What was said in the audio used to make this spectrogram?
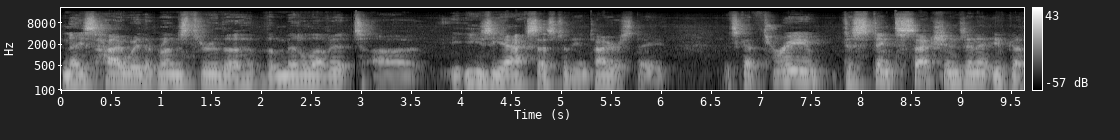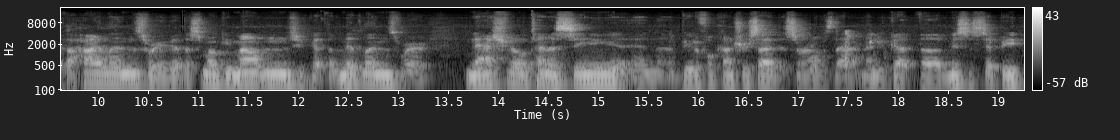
nice highway that runs through the the middle of it, uh, easy access to the entire state it's got three distinct sections in it. You've got the Highlands, where you've got the Smoky Mountains. You've got the Midlands, where Nashville, Tennessee, and the beautiful countryside that surrounds that. And then you've got the Mississippi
